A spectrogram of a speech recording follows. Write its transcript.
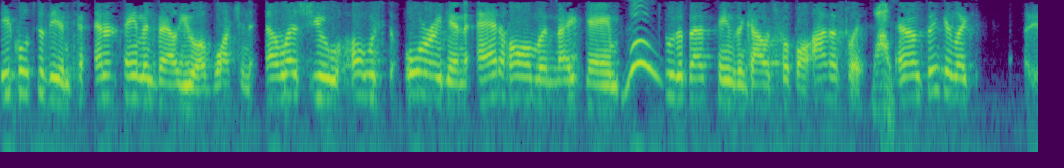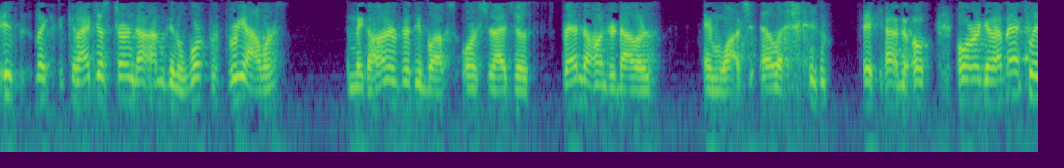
equal to the ent- entertainment value of watching LSU host Oregon at home a night game? Woo! Two of the best teams in college football, honestly. Wow. And I'm thinking, like, is like, can I just turn down? I'm going to work for three hours and make 150 bucks, or should I just spend a hundred dollars and watch LSU take on Oregon? I'm actually,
